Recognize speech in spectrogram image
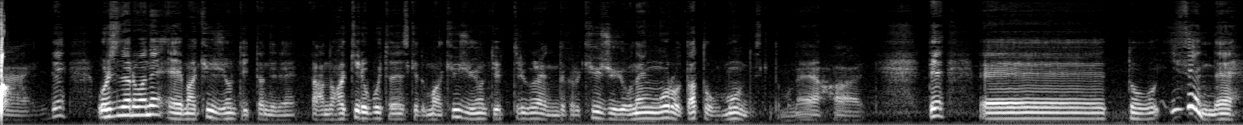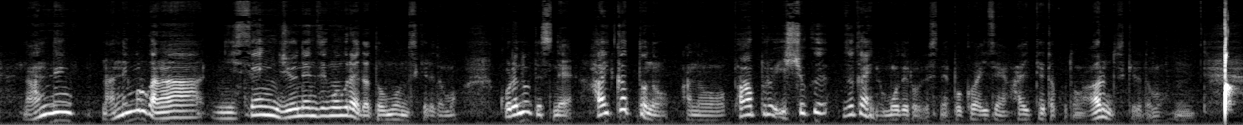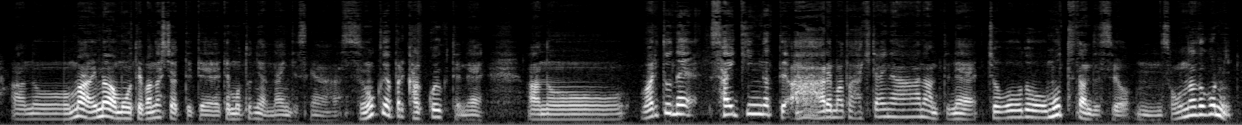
で、オリジナルはね、えーまあ、94って言ったんでね、あのはっきり覚えてないですけど、まあ、94って言ってるぐらいなんだから94年頃だと思うんですけどもね。はい。で、えーっと、以前ね、何年、何年頃かな、2010年前後ぐらいだと思うんですけれども、これのですね、ハイカットのあのパープル一色使いのモデルをですね、僕は以前履いてたことがあるんですけれども、うんあのまあ、今はもう手放しちゃってて手元にはないんですがすごくやっぱりかっこよくてね、あの割とね最近になってあああれまた履きたいなーなんてねちょうど思ってたんですよ、うん、そんなところに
